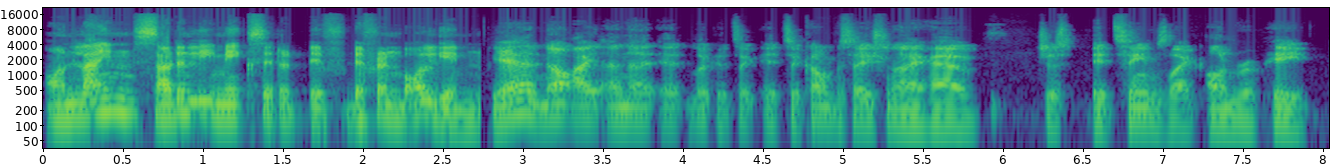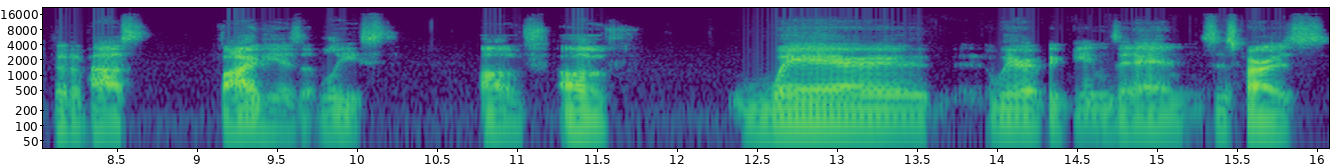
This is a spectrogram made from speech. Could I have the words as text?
online suddenly makes it a dif- different ball game. Yeah, no, I and uh, it, look, it's a it's a conversation I have just it seems like on repeat for the past five years at least of of where where it begins and ends as far as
